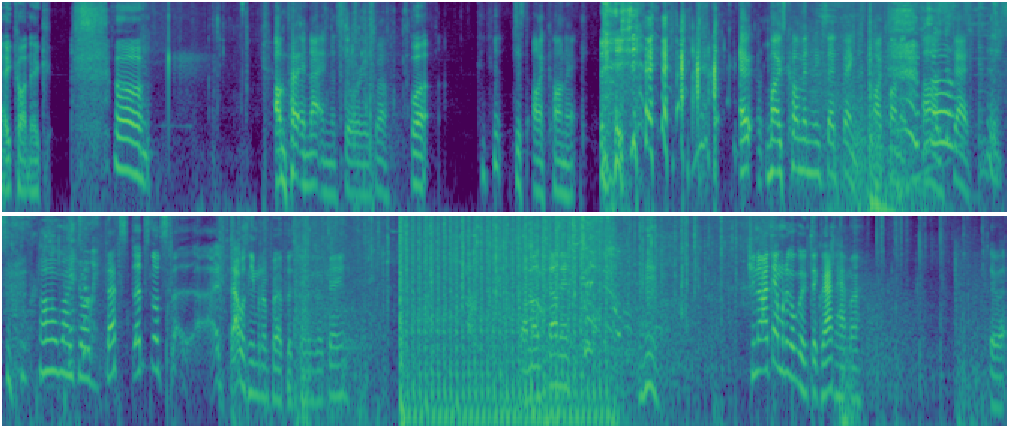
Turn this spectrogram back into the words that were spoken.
Iconic. Oh, I'm putting that in the story as well. what? Just iconic. Eh, Most commonly said things. Iconic. Oh, it's dead. oh my god, that's that's not. I, that wasn't even on purpose, James. Okay. Someone's coming. Do you know? I think I'm gonna go with the grav hammer. Do it.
